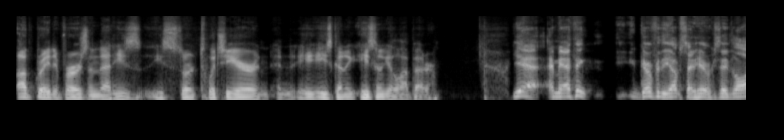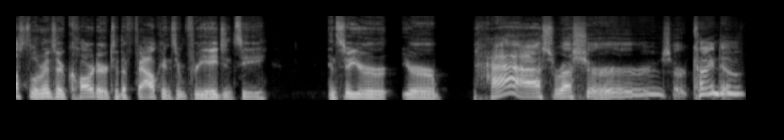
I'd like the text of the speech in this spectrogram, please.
upgraded version that he's he's sort of twitchier and, and he, he's gonna he's gonna get a lot better. Yeah, I mean, I think you go for the upside here because they lost Lorenzo Carter to the Falcons in free agency, and so your your pass rushers are kind of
